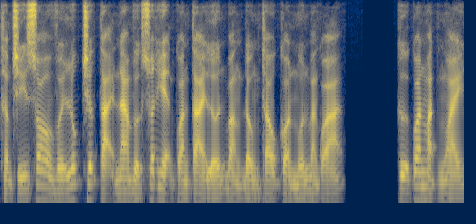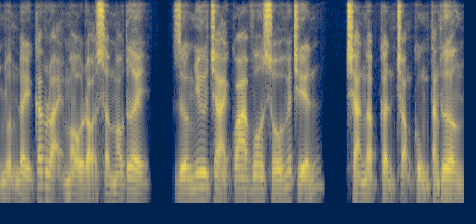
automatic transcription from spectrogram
thậm chí so với lúc trước tại nam vực xuất hiện quan tài lớn bằng đồng thau còn muốn bằng quá. Cự quan mặt ngoài nhuộm đầy các loại màu đỏ sầm máu tươi, dường như trải qua vô số huyết chiến, tràn ngập cẩn trọng cùng tăng thương.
